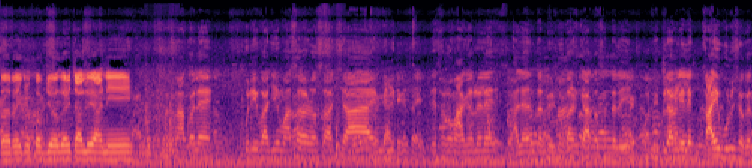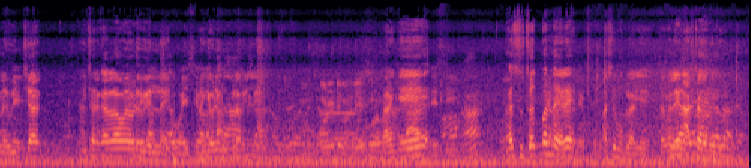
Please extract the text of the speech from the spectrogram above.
तर इकडे पबजी वगैरे चालू आहे आणि मागवलंय पुरी भाजी मासा डोसा चाय मिल्क ते सर्व मागवलेले. आल्यानंतर भेटू कारण की आता सध्या ते भूक लागलेले काही बोलू शकत नाही. विचार विचार करायला पण एवढे वेळ नाही. एवढी भूक लागलेली आहे. कारण की काही सुचत पण नाही रे. अशी भूक लागली आहे. तर नाश्ता करून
